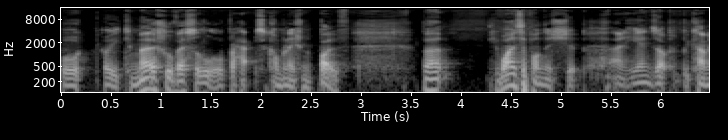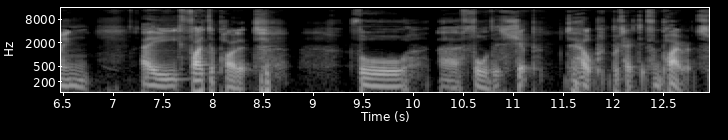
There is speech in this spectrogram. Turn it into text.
or, or a commercial vessel or perhaps a combination of both. But he winds up on this ship and he ends up becoming a fighter pilot for uh, for this ship to help protect it from pirates.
